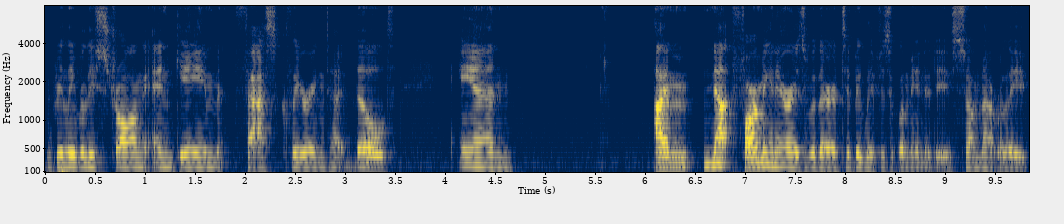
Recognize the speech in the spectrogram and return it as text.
really really strong end game fast clearing type build, and I'm not farming in areas where there are typically physical immunities, so I'm not really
